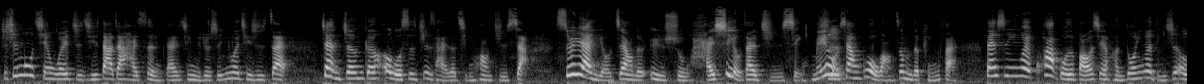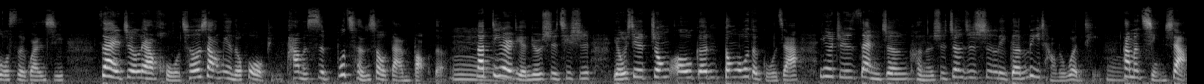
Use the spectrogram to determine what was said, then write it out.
只是目前为止，其实大家还是很担心的，就是因为其实在战争跟俄罗斯制裁的情况之下，虽然有这样的运输，还是有在执行，没有像过往这么的频繁。但是因为跨国的保险很多，因为抵制俄罗斯的关系，在这辆火车上面的货品，他们是不承受担保的。嗯，那第二点就是，其实有一些中欧跟东欧的国家，因为这是战争，可能是政治势力跟立场的问题，他们倾向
